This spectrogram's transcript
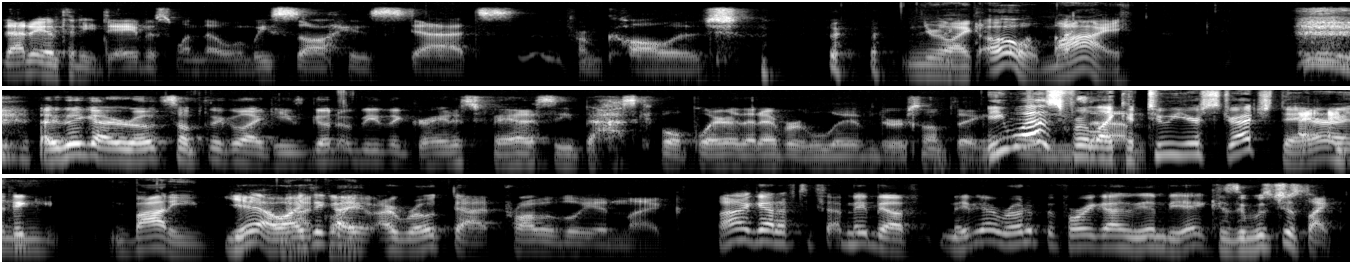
that Anthony Davis one though. When we saw his stats from college. and you're like, oh my. I think I wrote something like he's going to be the greatest fantasy basketball player that ever lived, or something. He was And, for like a um, two year stretch there, I- I and think- body. Yeah, well, I think I. I wrote that probably in like I got to maybe I, maybe I wrote it before he got to the NBA because it was just like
